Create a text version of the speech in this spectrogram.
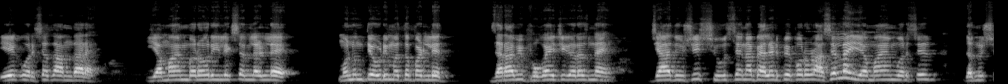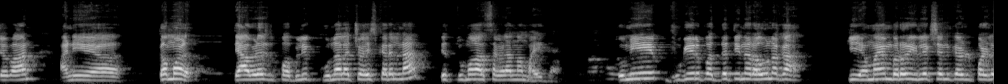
एक वर्षाचा आमदार आहे. एम बरोबर इलेक्शन लढलंय. म्हणून तेवढी मतं पडलेत. जरा बी फुगायची गरज नाही. ज्या दिवशी शिवसेना बॅलेट पेपरवर असेल ना एम आयएम वर्सेस धनुष्यबाण आणि कमळ त्यावेळेस पब्लिक कुणाला चॉईस करेल ना ते तुम्हाला सगळ्यांना माहीत आहे. तुम्ही फुगीर पद्धतीने राहू नका की एमआयएम बरोबर इलेक्शन पड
